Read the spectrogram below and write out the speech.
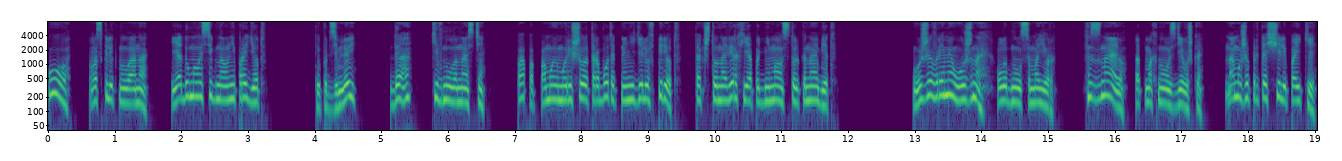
«О!» — воскликнула она. «Я думала, сигнал не пройдет». «Ты под землей? «Да», — кивнула Настя. «Папа, по-моему, решил отработать на неделю вперед, так что наверх я поднималась только на обед». «Уже время ужина», — улыбнулся майор. «Знаю», — отмахнулась девушка. «Нам уже притащили пайки.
